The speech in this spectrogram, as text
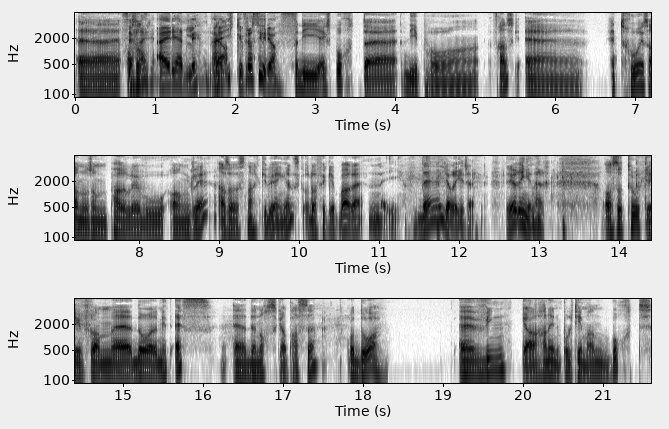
Eh, Se også- her, jeg er redelig. Jeg er Ja. ikke fra Syria. Fordi jeg spurte de på fransk. Eh, jeg tror jeg sa noe som 'parlez-vous anglais'? Altså 'snakker du engelsk?' Og da fikk jeg bare nei. Det gjør jeg ikke. Det gjør ingen her. Og så tok jeg fram eh, da mitt S, det norske passet, og da vinka han ene politimannen bort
